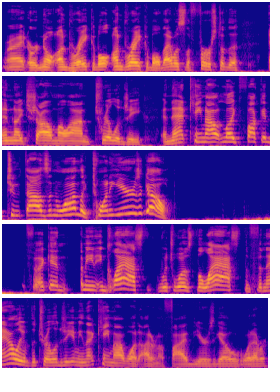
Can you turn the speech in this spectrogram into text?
right? Or no, Unbreakable. Unbreakable. That was the first of the M Night Shyamalan trilogy, and that came out like fucking 2001, like 20 years ago. Fucking, I mean, in Glass, which was the last, the finale of the trilogy. I mean, that came out what I don't know, five years ago, whatever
